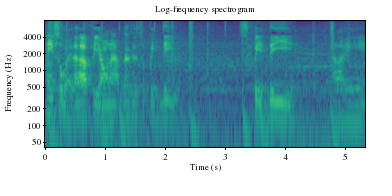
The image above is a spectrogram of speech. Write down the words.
ให้สวยแล้วก็เฟี้ยวนะครับ ก็คือสปีดดี้สปีดดีอะไรอย่างนี้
